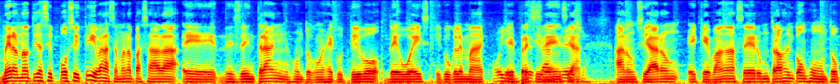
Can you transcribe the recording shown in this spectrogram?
Mira, noticia así positiva. La semana pasada, eh, desde Intran, junto con ejecutivo de Waze y Google Mac, eh, presidencia, anunciaron eh, que van a hacer un trabajo en conjunto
